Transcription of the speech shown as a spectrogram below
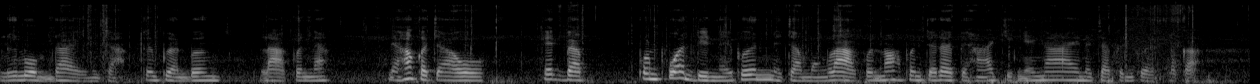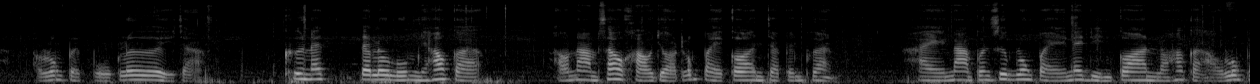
หรือร่วมได้นี่จ้ะเพื่อนเพื่อนเบิ้งลากเพิ่นนะเนี่ยเฮาก็จะเอาเฮ็ดแบบพ่นพ่วนดินให้เพิ่นเนี่ยจะมองลากเพิ่นเนาะเพิ่นจะได้ไปหากินง่ายๆนะจ๊ะเป็นเกิดแล้วก็เอาลงไปปลูกเลยจ้ะคือในแต่ละหลุมเนี่ยเฮาก็เอาน้ำเศร้าขาวหยอดลงไปก่อนจะเป็นเพื่อน ให้น้ำเพิ่นซึมลงไปในดินก่อนแล้วเฮาก็เอาลงไป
